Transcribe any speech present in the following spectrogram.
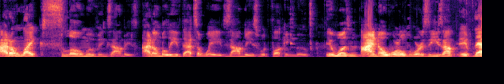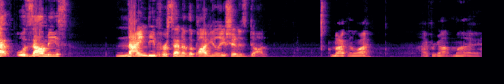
I don't like slow moving zombies. I don't believe that's a way zombies would fucking move. It wasn't. I know World War Z zombies. If that was zombies, 90% of the population is done. I'm not gonna lie. I forgot my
